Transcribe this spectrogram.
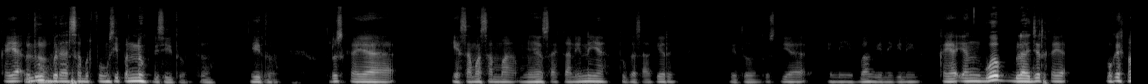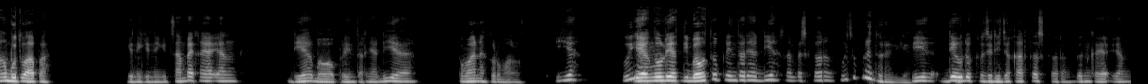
kayak lu betul. berasa berfungsi penuh di situ. Betul, gitu. terus kayak ya sama-sama menyelesaikan ini ya tugas akhir gitu. Terus dia ini bang gini gini. Kayak yang gue belajar kayak oke kamu butuh apa? Gini gini, gini. sampai kayak yang dia bawa printernya dia. Ke mana ke rumah lu? Iya. Oh iya? Yang lu lihat di bawah tuh printernya dia sampai sekarang. Oh, itu printernya dia? Iya dia udah kerja di Jakarta sekarang. Dan kayak yang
